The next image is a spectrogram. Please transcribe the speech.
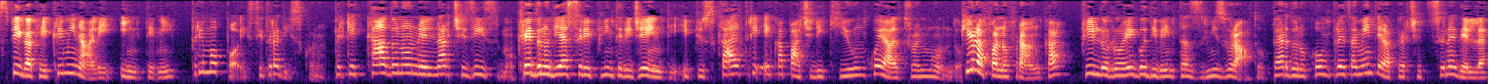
spiega che i criminali intimi prima o poi si tradiscono, perché cadono nel narcisismo, credono di essere i più intelligenti, i più scaltri e capaci di chiunque altro al mondo. Più la fanno franca, più il loro ego diventa smisurato, perdono completamente la percezione del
